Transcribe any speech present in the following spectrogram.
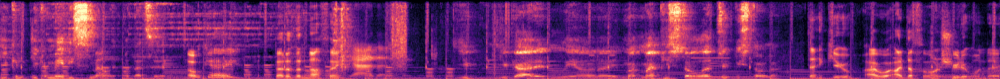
You can. You can maybe smell it, but that's it. Okay, better than nothing. Yeah, it is. You. You got it, Leona. My, my pistola, tu pistola. Thank you. I, w- I definitely want to shoot it one day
